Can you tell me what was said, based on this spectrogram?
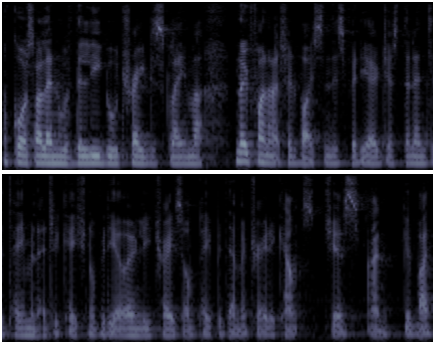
Of course, I'll end with the legal trade disclaimer. No financial advice in this video, just an entertainment educational video only trades on paper demo trade accounts. Cheers and goodbye.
